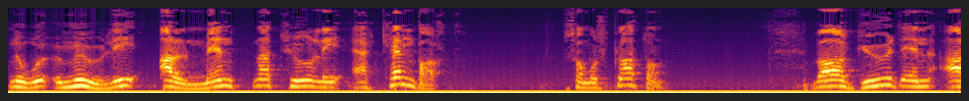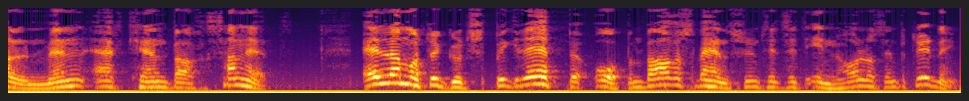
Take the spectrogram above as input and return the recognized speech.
noe umulig allment naturlig erkennbart, som hos Platon? Var Gud en allmenn erkennbar sannhet? Eller måtte gudsbegrepet åpenbares med hensyn til sitt innhold og sin betydning?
